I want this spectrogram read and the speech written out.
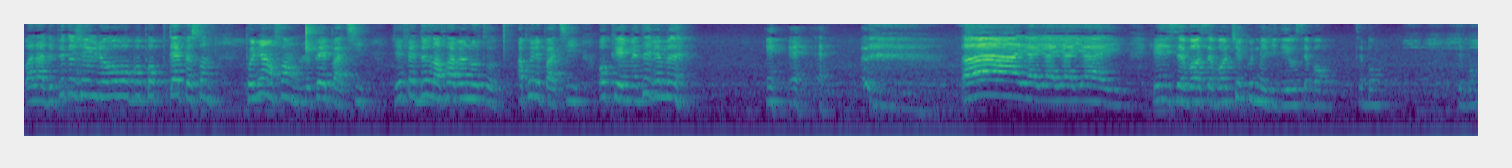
Voilà, depuis que j'ai eu le telle personne, premier enfant, le père est parti. J'ai fait deux enfants avec un autre. Après, il est parti. Ok, maintenant, il vient me... aïe, aïe, aïe, aïe, aïe. J'ai dit, c'est bon, c'est bon, tu écoutes mes vidéos, c'est bon, c'est bon, c'est bon.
